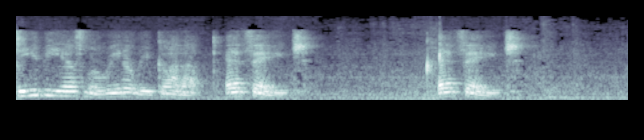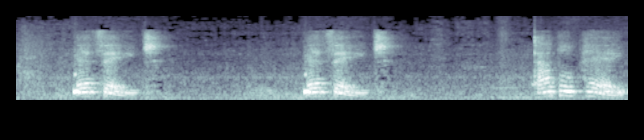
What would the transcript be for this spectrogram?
DBS Marina Regatta. FH. FH. FH. FH. Apple Pay.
